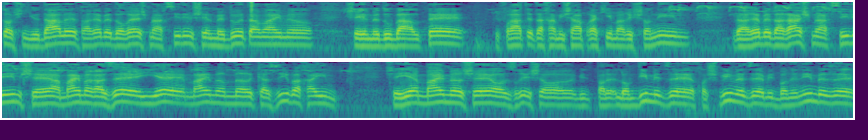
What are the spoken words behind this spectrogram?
תש"י-י"א, הרבה דורש מהחסידים שילמדו את המיימר, שילמדו בעל פה, בפרט את החמישה פרקים הראשונים, והרבי דרש מהחסידים שהמיימר הזה יהיה מיימר מרכזי בחיים. שיהיה מיימר שלומדים את זה, חושבים את זה, מתבוננים בזה,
